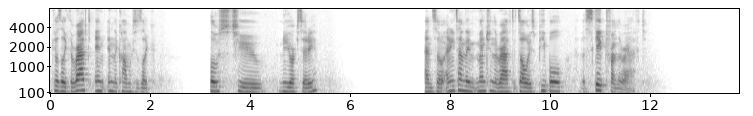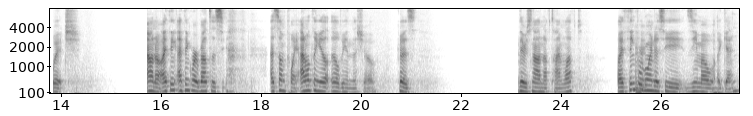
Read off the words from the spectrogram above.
because like the raft in, in the comics is like close to New York City. And so anytime they mention the raft, it's always people have escaped from the raft. Which I don't know. I think I think we're about to see at some point. I don't think it'll, it'll be in this show because there's not enough time left. But I think we're Mhm. going to see Zemo again,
